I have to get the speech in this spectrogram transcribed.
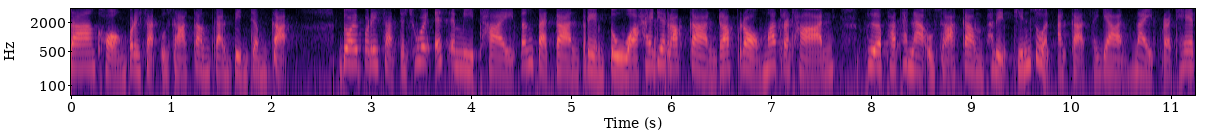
จ้างของบริษัทอุตสาหกรรมการบินจำกัดโดยบริษัทจะช่วย SME ไทยตั้งแต่การเตรียมตัวให้ได้รับการรับรองมาตรฐาน เพื่อพัฒนาอุตสาหกรรมผลิตชิ้นส่วนอากาศยานในประเทศ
